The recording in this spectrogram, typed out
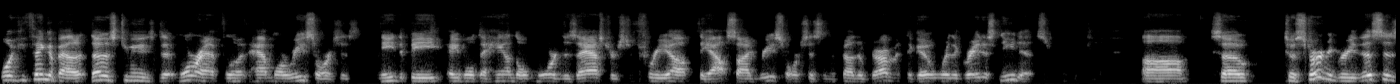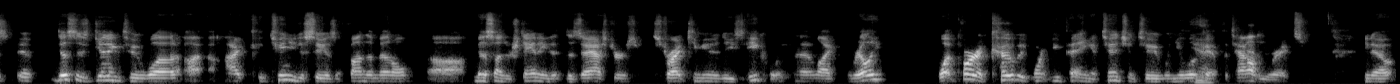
Well, if you think about it, those communities that more affluent have more resources need to be able to handle more disasters to free up the outside resources in the federal government to go where the greatest need is. Um, so to a certain degree, this is this is getting to what I, I continue to see as a fundamental uh, misunderstanding that disasters strike communities equally. And like, really, what part of COVID weren't you paying attention to when you look yeah. at fatality rates? You know,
